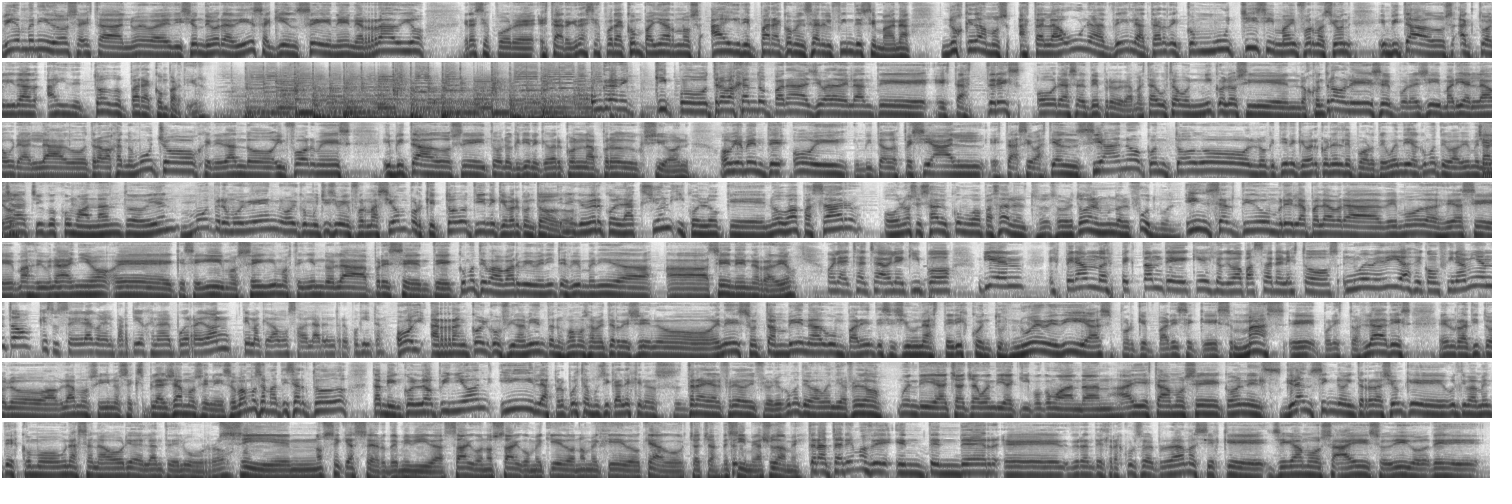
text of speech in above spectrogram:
Bienvenidos a esta nueva edición de Hora 10 aquí en CNN Radio. Gracias por eh, estar, gracias por acompañarnos. Aire para comenzar el fin de semana. Nos quedamos hasta la una de la tarde con muchísima información, invitados, actualidad, hay de todo para compartir. Equipo trabajando para llevar adelante estas tres horas de programa. Está Gustavo Nicolosi en los controles, eh, por allí María Laura Lago trabajando mucho, generando informes, invitados eh, y todo lo que tiene que ver con la producción. Obviamente hoy, invitado especial, está Sebastián Ciano con todo lo que tiene que ver con el deporte. Buen día, ¿cómo te va? Bienvenido. Chacha, chicos, ¿cómo andan? ¿Todo bien? Muy pero muy bien, hoy con muchísima información porque todo tiene que ver con todo. Tiene que ver con la acción y con lo que no va a pasar o no se sabe cómo va a pasar, en el- sobre todo en el mundo del fútbol. Incertidumbre, la palabra de moda desde hace más de un año, eh, que seguimos, seguimos teniéndola presente. ¿Cómo te va, Barbie Benítez? Bienvenida a CNN Radio. Hola Chacha, hola equipo. Bien, esperando, expectante qué es lo que va a pasar en estos nueve días de confinamiento, qué sucederá con el Partido General Pueyrredón, tema que vamos a hablar dentro de poquito. Hoy arrancó el confinamiento, nos vamos a meter de lleno en eso. También hago un paréntesis y un asterisco en tus nueve días, porque parece que es más eh, por estos lares. En un ratito lo hablamos y nos explayamos en eso. Vamos a matizar todo también con la opinión y las propuestas musicales que nos trae Alfredo Di Florio. ¿Cómo te va? Buen día, Alfredo. Buen día, Chacha, buen día, equipo, ¿cómo andan? Ahí estamos eh, con el gran signo de interrogación que últimamente es como una zanahoria delante del burro. Sí, eh, no sé qué hacer de mi vida. Salgo, no salgo, me quedo, no me quedo. ¿Qué hago, Chacha? Decime, ayúdame. Trataremos de entender eh, durante el transcurso del programa si es que llegamos a eso, digo, de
